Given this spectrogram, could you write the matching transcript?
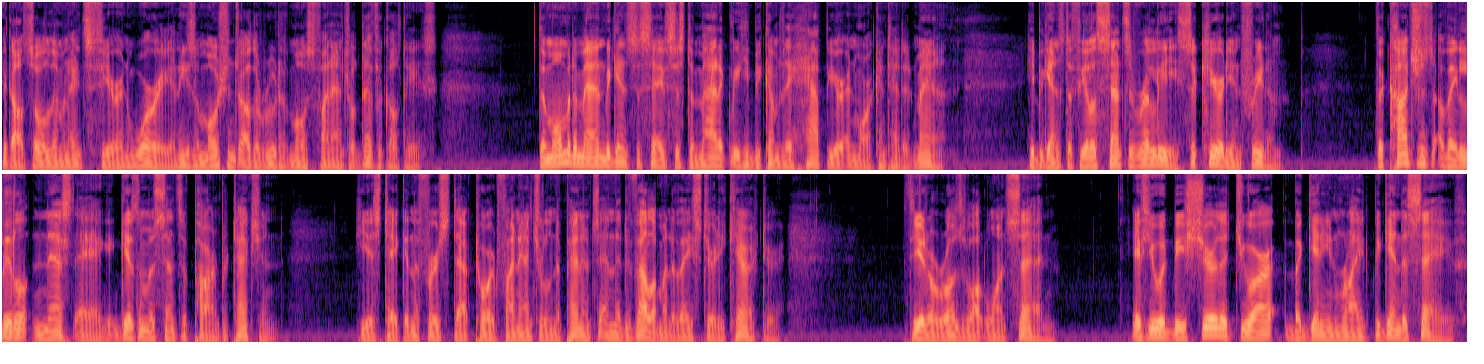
It also eliminates fear and worry, and these emotions are the root of most financial difficulties. The moment a man begins to save systematically, he becomes a happier and more contented man. He begins to feel a sense of release, security, and freedom. The consciousness of a little nest egg gives him a sense of power and protection. He has taken the first step toward financial independence and the development of a sturdy character. Theodore Roosevelt once said, If you would be sure that you are beginning right, begin to save.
